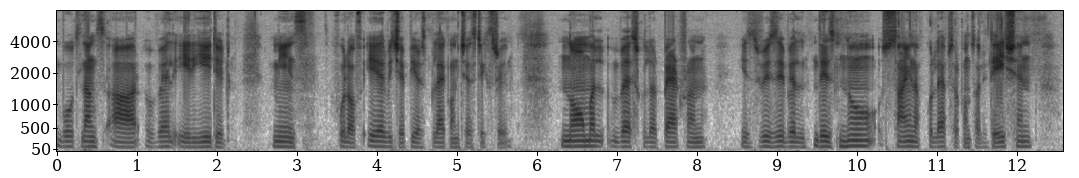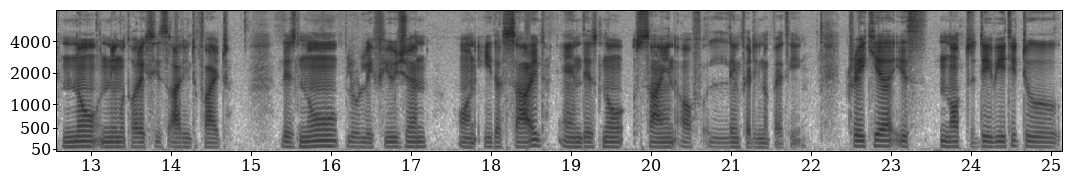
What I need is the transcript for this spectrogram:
Both lungs are well aerated, means full of air which appears black on chest x-ray. Normal vascular pattern is visible. There is no sign of collapse or consolidation. No pneumothorax is identified. There is no pleural effusion on either side and there's no sign of lymphadenopathy. Trachea is not deviated to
